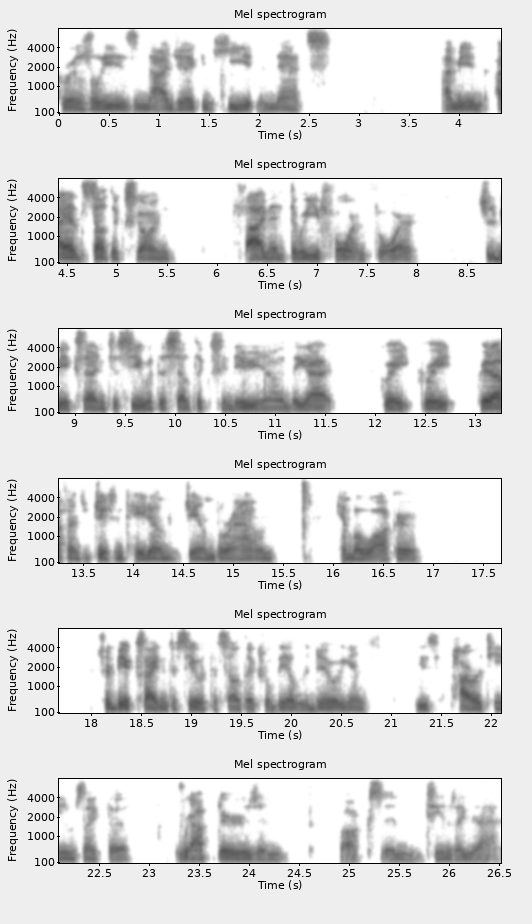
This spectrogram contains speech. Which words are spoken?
Grizzlies, and Magic and Heat and Nets. I mean, I have the Celtics going five and three, four and four. Should be exciting to see what the Celtics can do. You know, they got great, great, great offense with Jayson Tatum, Jaylen Brown, Kemba Walker. Should be exciting to see what the Celtics will be able to do against these power teams like the Raptors and Bucks and teams like that.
